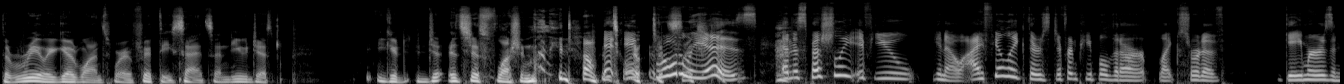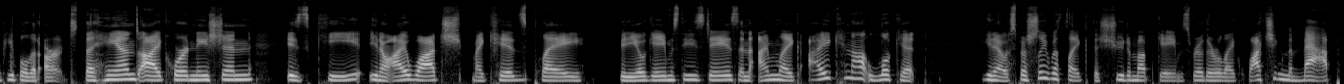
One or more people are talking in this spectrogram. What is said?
the really good ones were fifty cents, and you just you could. It's just flushing money down the It, toilet. it totally is. And especially if you, you know, I feel like there's different people that are like sort of gamers and people that aren't. The hand eye coordination is key. You know, I watch my kids play video games these days and I'm like, I cannot look at, you know, especially with like the shoot 'em up games where they're like watching the map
